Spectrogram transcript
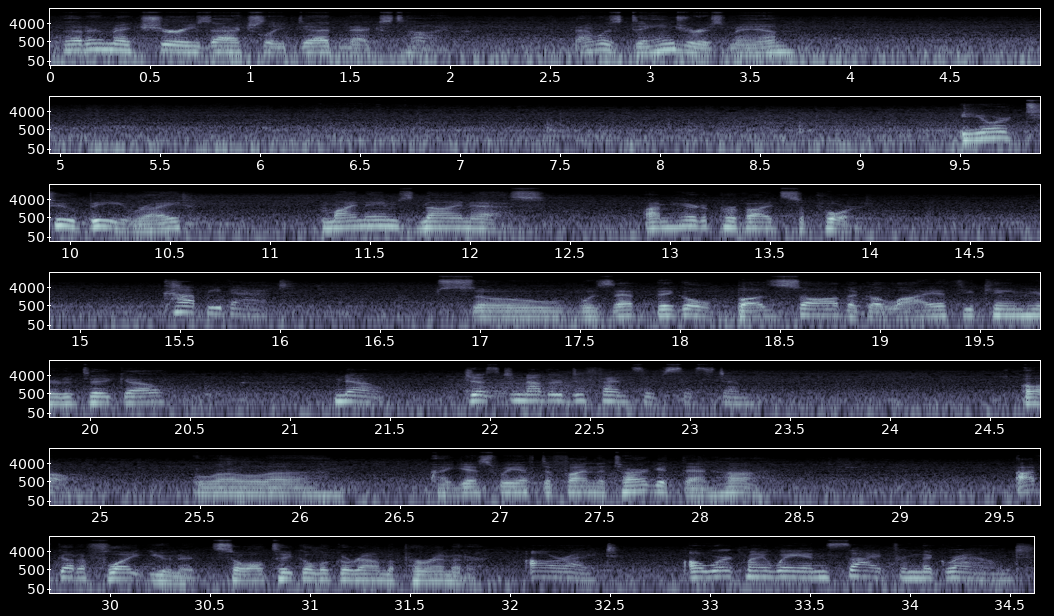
Better make sure he's actually dead next time. That was dangerous, man. You're 2B, right? My name's 9S. I'm here to provide support. Copy that. So, was that big old buzzsaw the Goliath you came here to take out? No, just another defensive system. Oh. Well, uh, I guess we have to find the target then, huh? I've got a flight unit, so I'll take a look around the perimeter. All right. I'll work my way inside from the ground.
